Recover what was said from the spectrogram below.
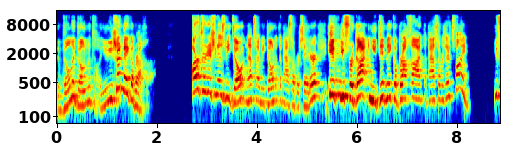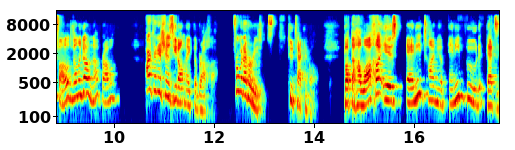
The Vilna Gaon would tell you you should make a bracha. Our tradition is we don't, and that's why we don't at the Passover Seder. If you forgot and you did make a bracha at the Passover Seder, it's fine. You followed the Vilna Gaon, no problem. Our tradition is you don't make the bracha for whatever reasons. It's too technical. But the halacha is anytime you have any food that's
